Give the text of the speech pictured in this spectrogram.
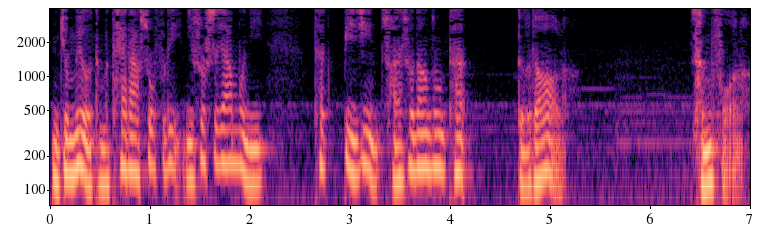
你就没有什么太大说服力。你说释迦牟尼，他毕竟传说当中他得到了成佛了，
